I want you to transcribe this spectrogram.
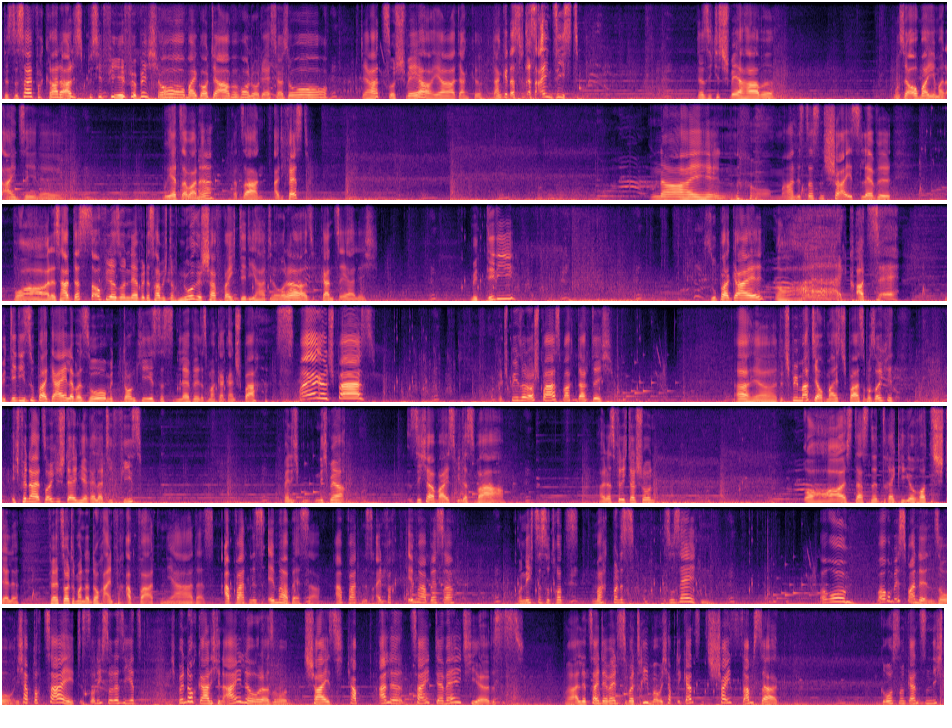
Das ist einfach gerade alles ein bisschen viel für mich. Oh mein Gott, der arme Wollo, der ist ja so... Der hat so schwer. Ja, danke. Danke, dass du das einsiehst. Dass ich es schwer habe. Muss ja auch mal jemand einsehen, ey. Wo jetzt aber, ne? Gerade sagen. Halt dich fest. Nein. Oh Mann, ist das ein Scheiß-Level. Boah, das, hat, das ist auch wieder so ein Level, das habe ich doch nur geschafft, weil ich Diddy hatte, oder? Also ganz ehrlich. Mit Diddy. Super geil. Oh, Kotze. Mit Diddy super geil, aber so mit Donkey ist das ein Level, das macht gar keinen Spaß. Macht gar keinen Spaß. Das Spiel soll auch Spaß machen, dachte ich. Ach ja, das Spiel macht ja auch meist Spaß, aber solche... Ich finde halt solche Stellen hier relativ fies. Wenn ich nicht mehr sicher weiß, wie das war. Aber das finde ich dann schon... Boah, ist das eine dreckige Rotzstelle. Vielleicht sollte man da doch einfach abwarten. Ja, das Abwarten ist immer besser. Abwarten ist einfach immer besser. Und nichtsdestotrotz macht man es so selten. Warum? Warum ist man denn so? Ich habe doch Zeit. Ist doch nicht so, dass ich jetzt... Ich bin doch gar nicht in Eile oder so. Scheiß. Ich habe alle Zeit der Welt hier. Das ist... Alle Zeit der Welt ist übertrieben, aber ich habe den ganzen Scheiß Samstag. Großen und Ganzen nicht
